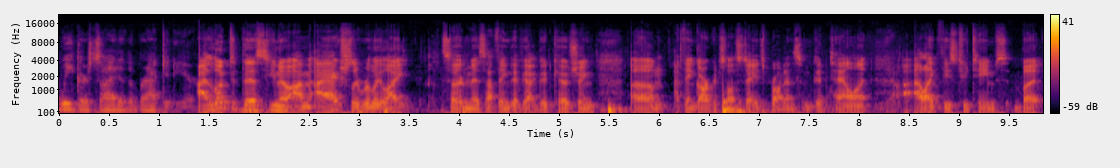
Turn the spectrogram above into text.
weaker side of the bracket here. I looked at this. You know, I'm, I actually really like Southern Miss. I think they've got good coaching. Um, I think Arkansas State's brought in some good talent. I, I like these two teams, but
